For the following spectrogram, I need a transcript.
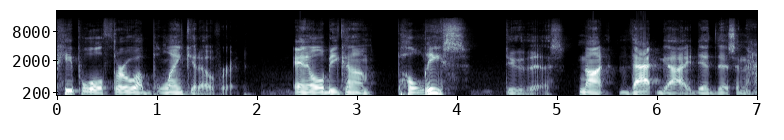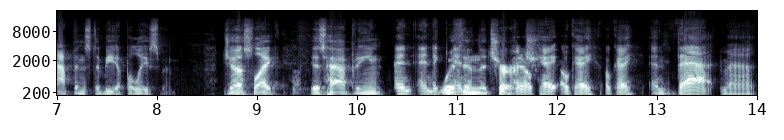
people will throw a blanket over it and it will become police do this, not that guy did this and happens to be a policeman, just like is happening and and within the church. and okay okay okay. And that matt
